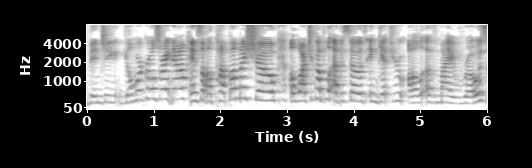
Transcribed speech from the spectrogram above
binging Gilmore Girls right now, and so I'll pop on my show, I'll watch a couple episodes and get through all of my rows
